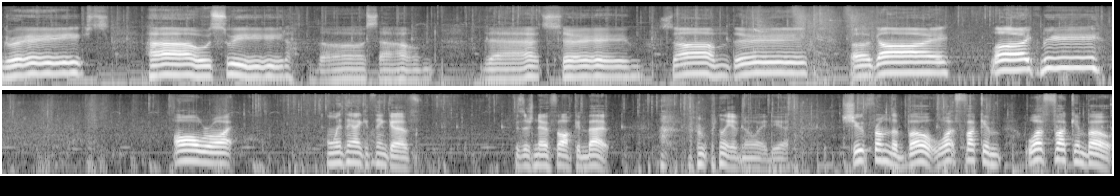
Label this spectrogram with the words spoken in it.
grace. How sweet the sound that saved something. A guy like me. Alright. Only thing I can think of is there's no fucking boat. I really have no idea. Shoot from the boat. What fucking what fucking boat?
